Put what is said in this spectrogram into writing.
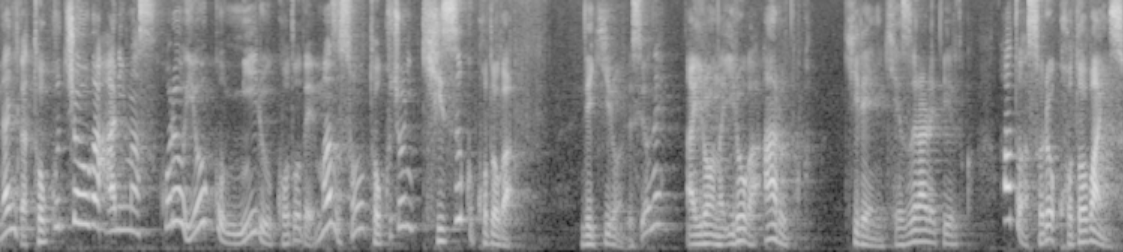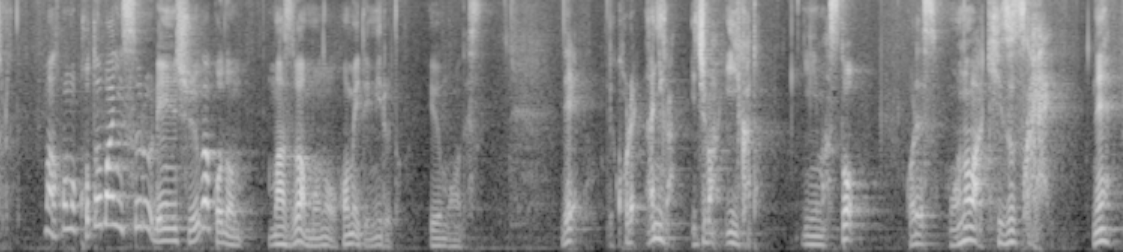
何か特徴があります。これをよく見ることでまずその特徴に気づくことができるんですよね。あいろんな色があるとか。きれいに削られているとかあとはそれを言葉にするまあ、この言葉にする練習がこのまずはものを褒めてみるというものです。でこれ何が一番いいかと言いますとこれです。ものは傷つかない。ね。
